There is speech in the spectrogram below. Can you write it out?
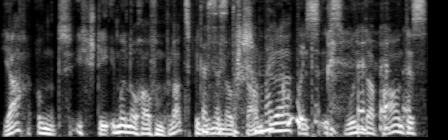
Ja, und ich stehe immer noch auf dem Platz, bin das immer noch Stammler. Das ist wunderbar und das,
